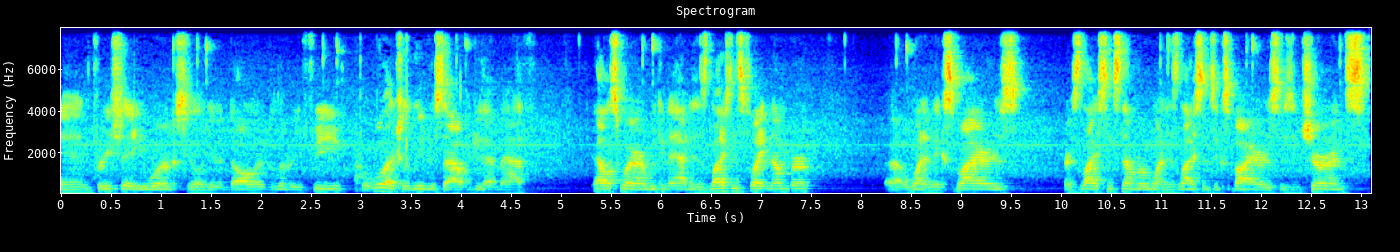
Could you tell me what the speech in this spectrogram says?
And for each day he works, he'll get a dollar delivery fee. But we'll actually leave this out and do that math elsewhere. We can add his license plate number, uh, when it expires, or his license number when his license expires, his insurance,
